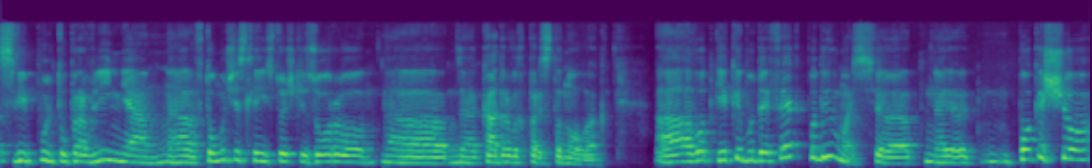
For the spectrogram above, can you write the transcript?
свій пульт управління, в тому числі і з точки зору кадрових перестановок. А от який буде ефект, подивимось. Е, е, Поки що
